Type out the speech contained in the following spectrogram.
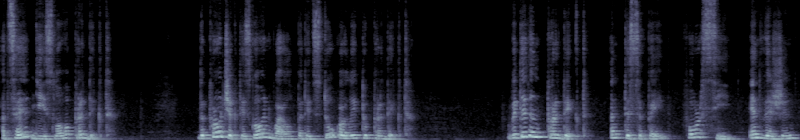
а це дієслово predict. The project is going well, but it's too early to predict. We didn't predict, anticipate, foresee, envision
